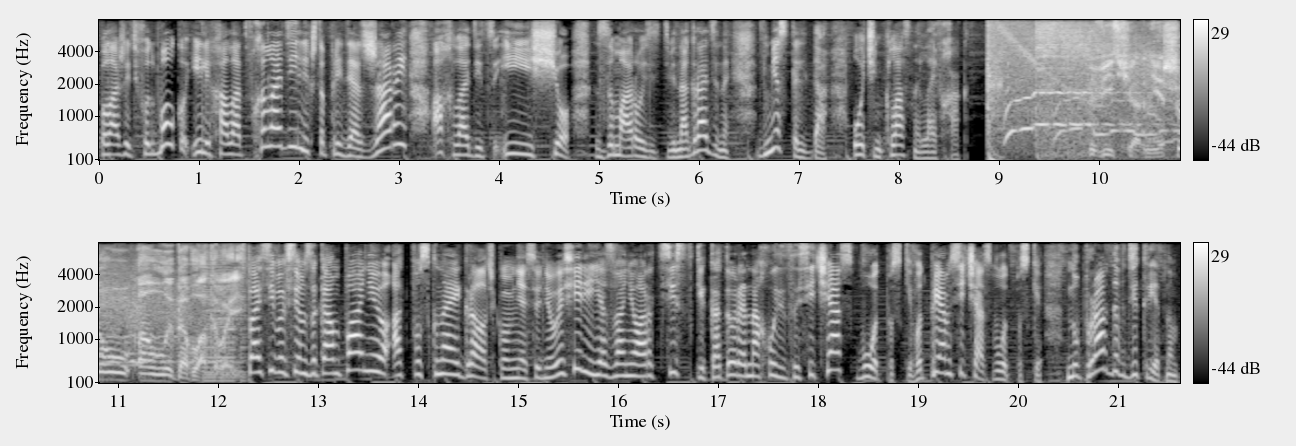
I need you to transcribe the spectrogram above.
положить футболку или халат в холодильник, чтобы, придя с жары, охладиться. И еще заморозить виноградины вместо льда. Очень классный лайфхак. Вечернее шоу Аллы Довлатовой. Спасибо всем за компанию. Отпускная игралочка у меня сегодня в эфире. Я звоню артистке, которая находится сейчас в отпуске. Вот прямо сейчас в отпуске. Но правда в декретном.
